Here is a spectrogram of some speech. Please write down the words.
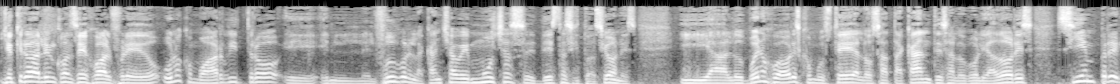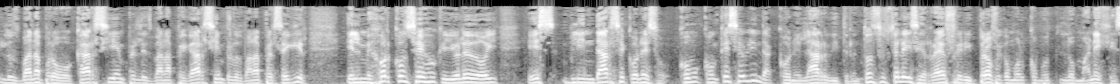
Yo quiero darle un consejo a Alfredo. Uno como árbitro eh, en el fútbol, en la cancha, ve muchas eh, de estas situaciones. Y a los buenos jugadores como usted, a los atacantes, a los goleadores, siempre los van a provocar, siempre les van a pegar, siempre los van a perseguir. El mejor consejo que yo le doy es blindarse con eso. ¿Cómo, ¿Con qué se blinda? Con el árbitro. Entonces usted le dice, referee, profe, como, como lo manejes.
